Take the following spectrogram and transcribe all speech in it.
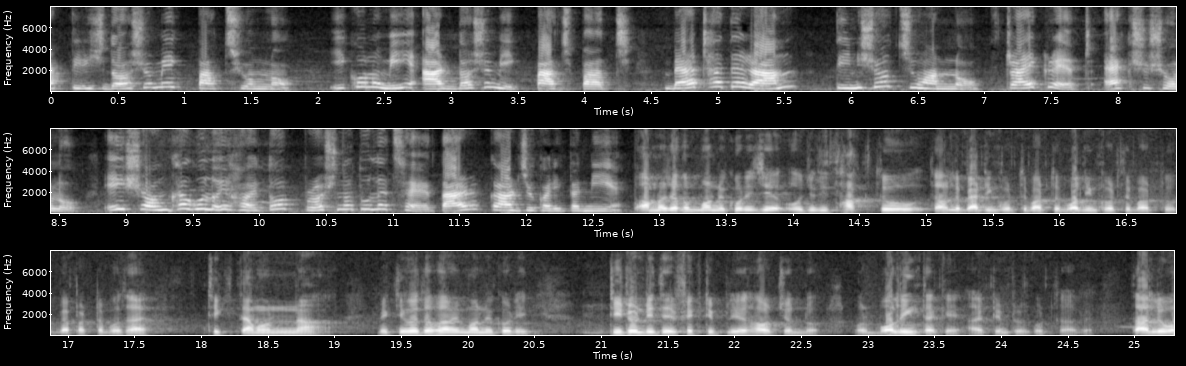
আটত্রিশ দশমিক পাঁচ শূন্য ইকোনমি আট দশমিক পাঁচ পাঁচ ব্যাট হাতে রান তিনশো চুয়ান্ন স্ট্রাইক রেট একশো ষোলো এই সংখ্যাগুলোই হয়তো প্রশ্ন তুলেছে তার কার্যকারিতা নিয়ে। আমরা যখন মনে করি যে ও যদি থাকতো তাহলে ব্যাটিং করতে পারতো বোলিং করতে পারতো ব্যাপারটা বোধ হয় ঠিক তেমন না। ব্যক্তিগতভাবে মনে করি টি টোয়েন্টিতে এফেক্টিভ প্লেয়ার হওয়ার জন্য ওর বোলিংটাকে আরেকটু ইমপ্রুভ করতে হবে। তাহলে ও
